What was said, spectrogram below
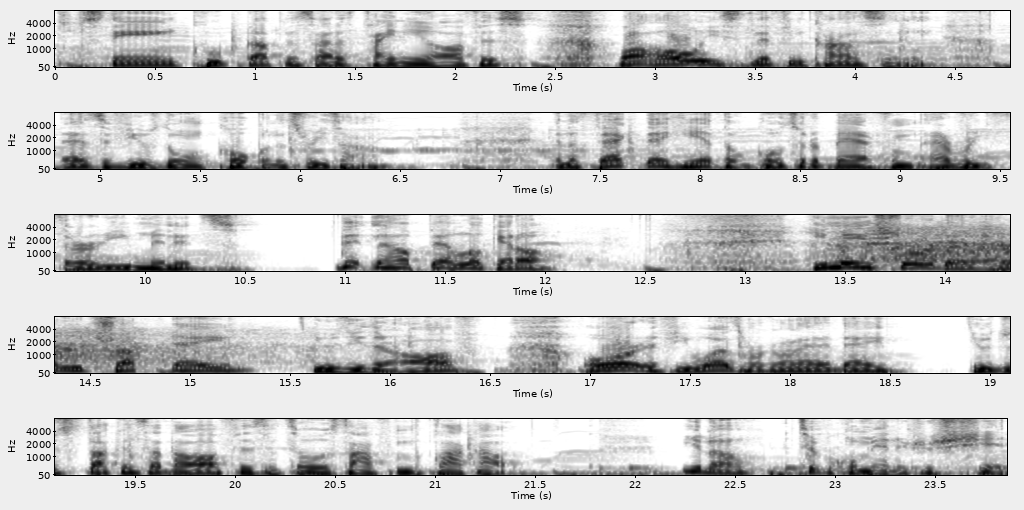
staying cooped up inside his tiny office, while always sniffing constantly, as if he was doing coke on his free time. And the fact that he had to go to the bathroom every 30 minutes didn't help that look at all. He made sure that every truck day he was either off, or if he was working on that day, he was just stuck inside the office until it was time for him to clock out you know, typical manager shit.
